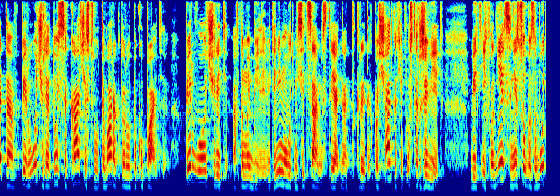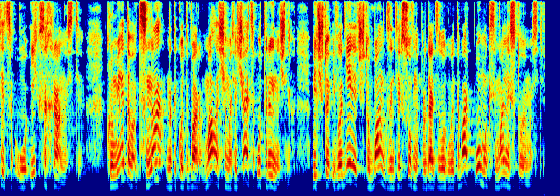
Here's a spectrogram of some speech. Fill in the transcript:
это в первую очередь относится к качеству товара, который вы покупаете. В первую очередь автомобили, ведь они могут месяцами стоять на открытых площадках и просто ржаветь. Ведь их владельцы не особо заботятся о их сохранности. Кроме этого, цена на такой товар мало чем отличается от рыночных. Ведь что и владелец, что банк заинтересованы продать залоговый товар по максимальной стоимости.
